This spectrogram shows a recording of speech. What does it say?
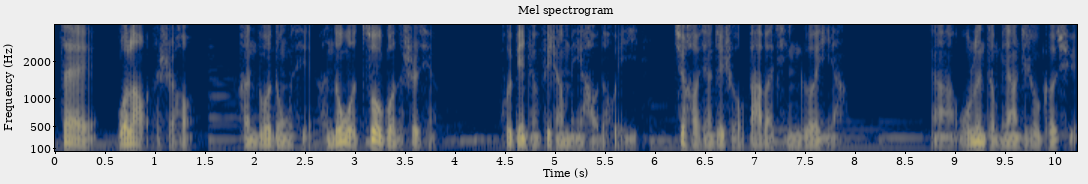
在我老的时候，很多东西，很多我做过的事情，会变成非常美好的回忆，就好像这首《爸爸情歌》一样。啊，无论怎么样，这首歌曲，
